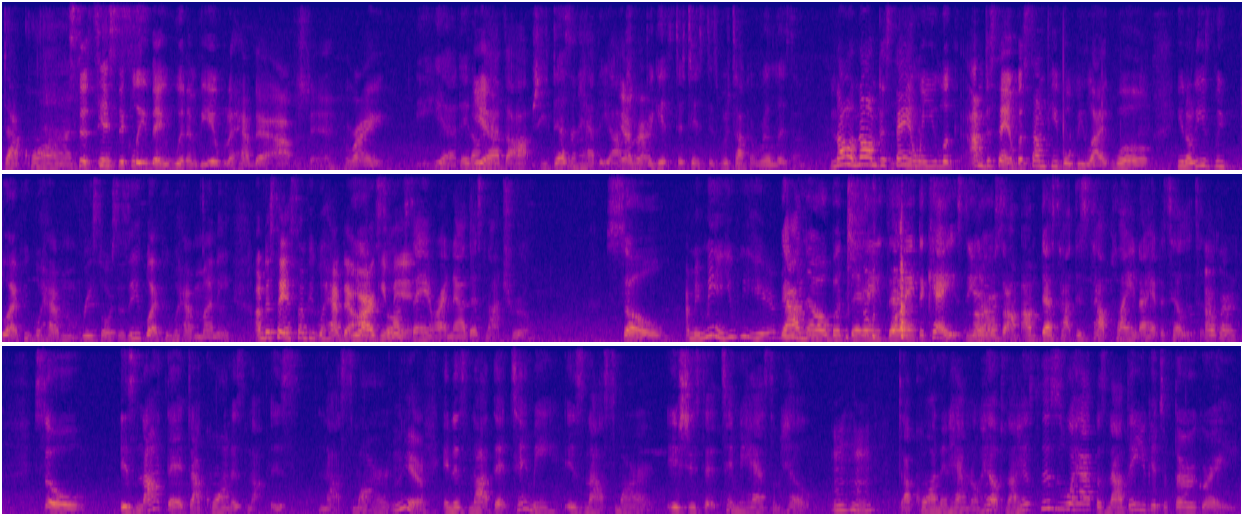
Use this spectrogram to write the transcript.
Daquan is- Statistically, they wouldn't be able to have that option, right? yeah, they don't Yeah. have the option. He doesn't have the option. okay. Forget statistics. We're talking realism. No, no, I'm just saying Yeah. when you look, I'm just saying, but some people be like, well, you know, these black people have resources, these black people have money. I'm just saying some people have that yeah, argument. so I'm saying right now that's not true. So I mean, me and you, we here. we I know, but that ain't that ain't the case. You know, so I'm, I'm that's how this is how plain I had to tell it to them. Okay. So it's not that Daquan is not is not smart, Yeah. and it's not that Timmy is not smart. It's just that Timmy has some help. Mm-hmm. Daquan didn't have no help. Now here's, this is what happens. Now then you get to third grade.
